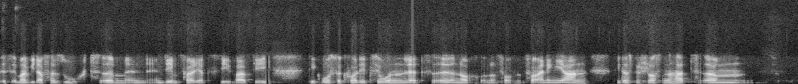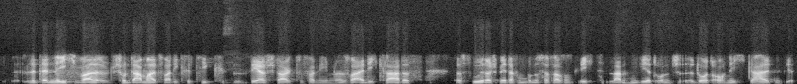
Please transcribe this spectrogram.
es immer wieder versucht. Ähm, in, in dem Fall jetzt die, war es die die große Koalition letzt, äh, noch vor, vor einigen Jahren, die das beschlossen hat. Ähm, letztendlich war schon damals war die Kritik sehr stark zu vernehmen. Es war eigentlich klar, dass das früher oder später vom Bundesverfassungsgericht landen wird und äh, dort auch nicht gehalten wird.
